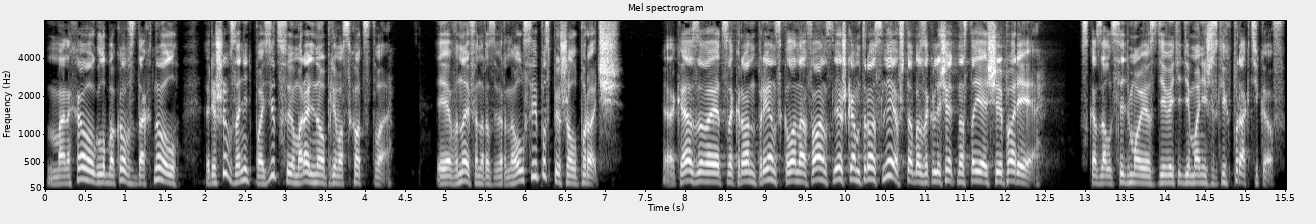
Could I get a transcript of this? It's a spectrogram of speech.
Манхао глубоко вздохнул, решив занять позицию морального превосходства. И вновь он развернулся и поспешил прочь. «Оказывается, кронпринц Клонофан слишком трослив, чтобы заключать настоящие пари», сказал седьмой из девяти демонических практиков.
